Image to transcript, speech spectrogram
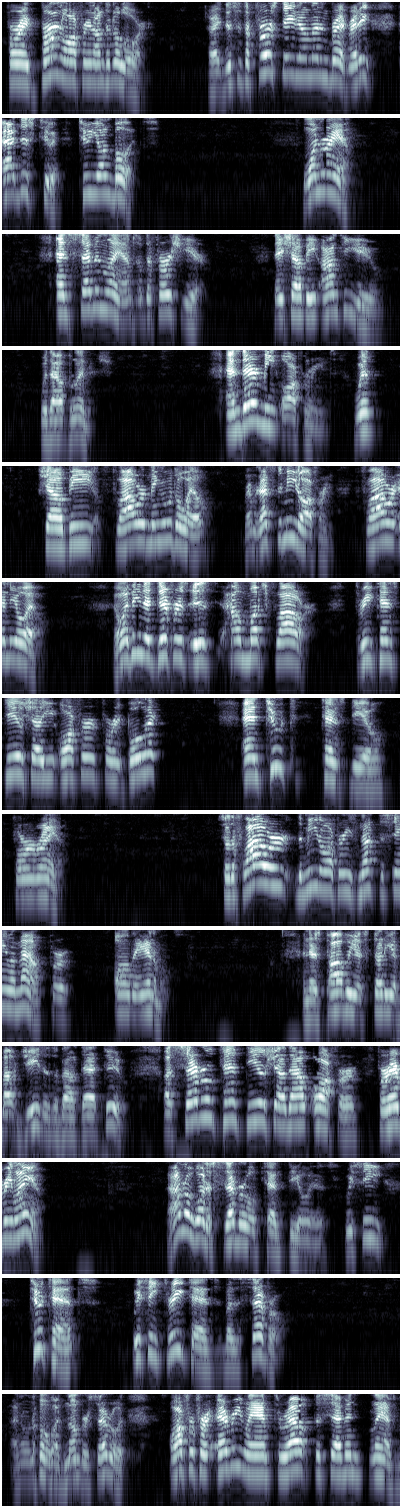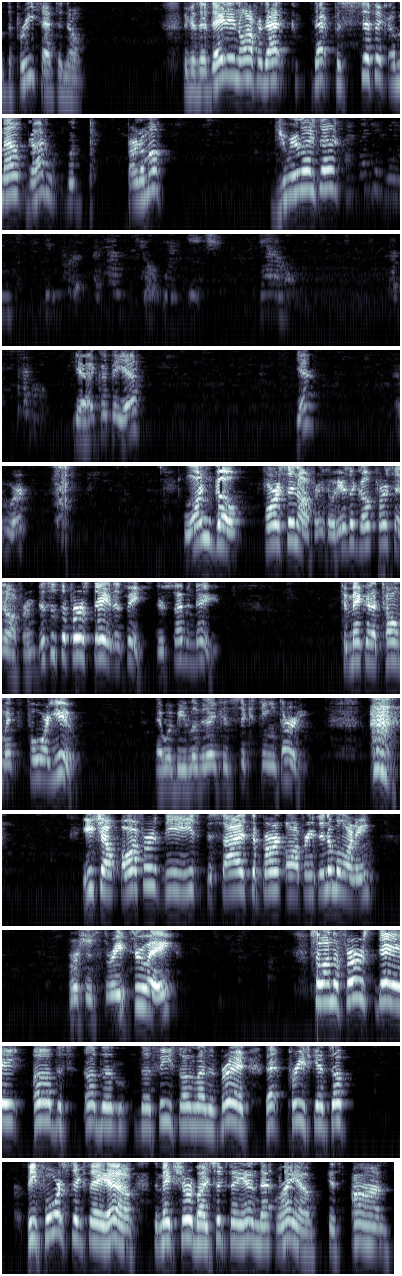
for a burnt offering unto the Lord. All right, this is the first day of unleavened bread. Ready? Add this to it. Two young bullocks, one ram, and seven lambs of the first year. They shall be unto you without blemish. And their meat offerings with shall be flour mingled with oil. Remember, that's the meat offering. Flour and the oil. The only thing that differs is how much flour. Three tenths deal shall ye offer for a bullock, and two tenths deal for a ram. So the flour, the meat offering is not the same amount for all the animals. And there's probably a study about Jesus about that too. A several tenth deal shall thou offer for every lamb. I don't know what a several tenth deal is. We see two tenths we see three tens, but it's several. I don't know what number several is. Offer for every lamb throughout the seven lambs, but the priests had to know. Because if they didn't offer that that specific amount, God would burn them up. Do you realize that? I think it means you put a tenth deal with each animal that's several. Yeah, it could be, yeah. Yeah. It would work. One goat for a sin offering. So here's a goat for a sin offering. This is the first day of the feast. There's seven days to make an atonement for you. That would be Leviticus 16:30. Ye shall offer these besides the burnt offerings in the morning, verses 3 through 8. So on the first day of the, of the, the Feast of Unleavened Bread, that priest gets up before 6 a.m. to make sure by 6 a.m. that lamb is on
